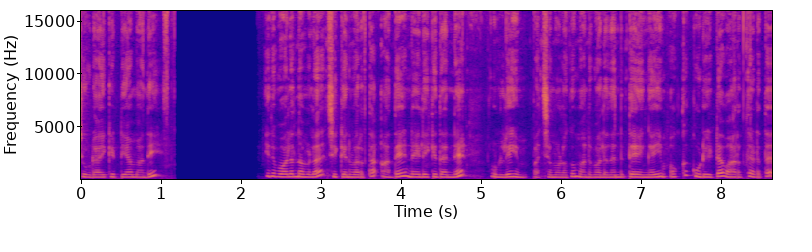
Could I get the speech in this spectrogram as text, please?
ചൂടായി കിട്ടിയാൽ മതി. ഇതുപോലെ നമ്മൾ ചിക്കൻ വറുത്ത അതേ എണ്ണയിലേക്ക് തന്നെ ഉള്ളിയും പച്ചമുളകും അതുപോലെ തന്നെ തേങ്ങയും ഒക്കെ കൂടിയിട്ട് വറുത്തെടുത്ത്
